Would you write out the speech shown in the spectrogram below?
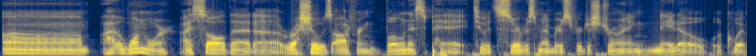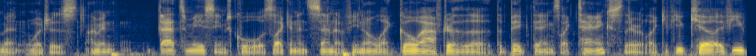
Um, I, one more. I saw that uh, Russia was offering bonus pay to its service members for destroying NATO equipment, which is, I mean, that to me seems cool. It's like an incentive, you know, like go after the the big things like tanks. They were like, if you kill, if you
